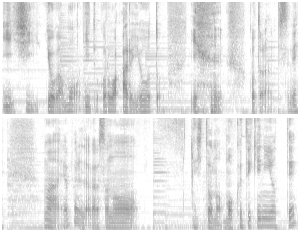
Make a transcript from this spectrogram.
いいしヨガもいいところはあるよということなんですね。まあやっぱりだからその人の目的によって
